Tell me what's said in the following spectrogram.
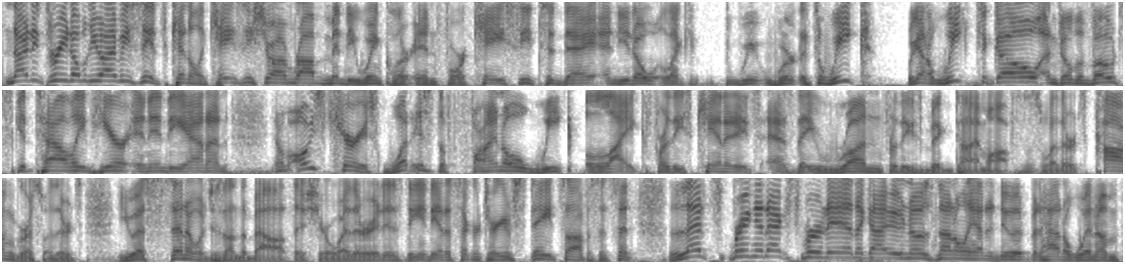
93 WIBC. It's Kendall and Casey show. I'm Rob Mindy Winkler in for Casey today. And you know, like we, we're it's a week. We got a week to go until the votes get tallied here in Indiana. And you know, I'm always curious, what is the final week like for these candidates as they run for these big time offices? Whether it's Congress, whether it's U.S. Senate, which is on the ballot this year, whether it is the Indiana Secretary of State's office that said, let's bring an expert in, a guy who knows not only how to do it, but how to win them.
